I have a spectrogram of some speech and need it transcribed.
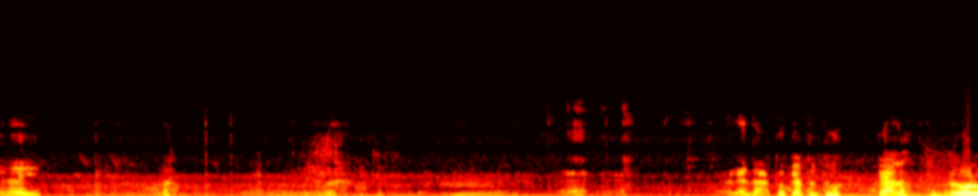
નહીં એટલે નાથો કે તું તું પેલ રોલ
